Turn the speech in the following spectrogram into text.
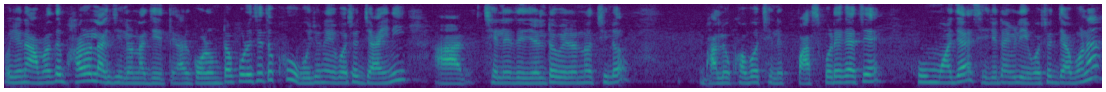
ওই জন্য আমাদের ভালো লাগছিল না যেতে। আর গরমটা পড়েছে তো খুব, ওই জন্য এবছর যাইনি। আর ছেলের রেজাল্টও বেরোনো ছিল। ভালো খবর, ছেলে পাস করে গেছে, খুব মজা। সেই জন্য আমি এবছর যাব না।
